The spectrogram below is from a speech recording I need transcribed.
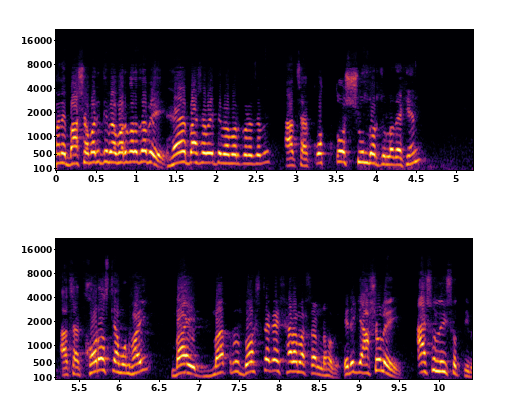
মানে বাসা বাড়িতে ব্যবহার করা যাবে? হ্যাঁ বাসা বাড়িতে ব্যবহার করা যাবে। আচ্ছা কত সুন্দর চুলা দেখেন। আচ্ছা খরচ কেমন ভাই? ভাই মাত্র দশ টাকায় সারা মাস রান্না হবে। এটা কি আসলেই? আসলেই সত্যি ভাই।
